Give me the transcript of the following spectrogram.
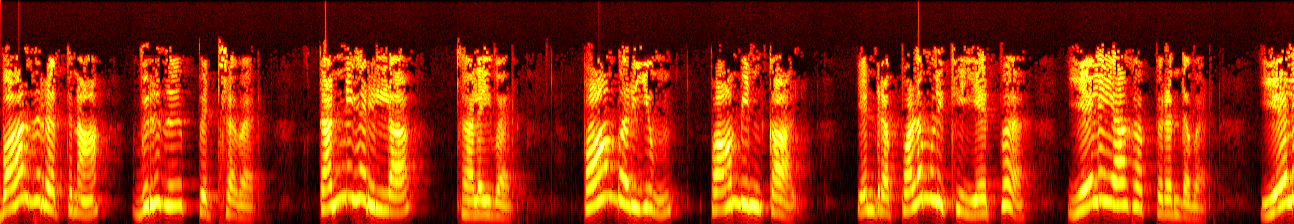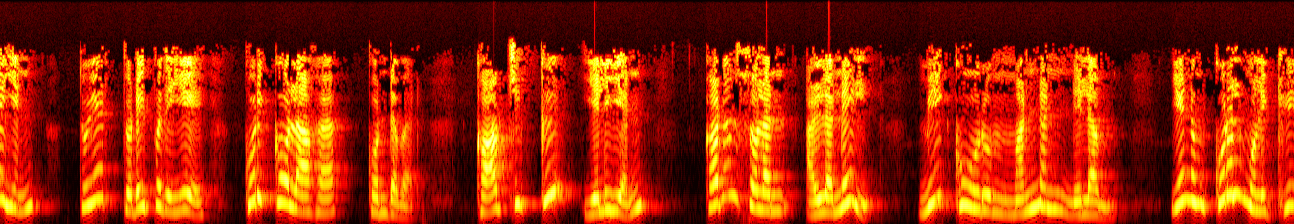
பாரத ரத்னா விருது பெற்றவர். தன்னிகரில்லா தலைவர். பாம்பரியும் பாம்பின் கால் என்ற பழமொழிக்கு ஏற்ப ஏழையாக பிறந்தவர். ஏழையின் துயர் துடைப்பதையே குறிக்கோளாக கொண்டவர். காட்சிக்கு எளியன் கடன் சொலன் அல்லனில் மீ கூறும் மன்னன் நிலம் என்னும் குரல் மொழிக்கு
